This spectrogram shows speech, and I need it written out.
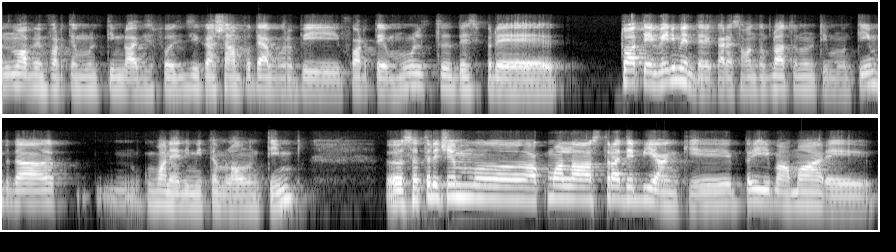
nu avem foarte mult timp la dispoziție, că așa am putea vorbi foarte mult despre toate evenimentele care s-au întâmplat în ultimul timp, dar cumva ne limităm la un timp. Uh, să trecem uh, acum la Strade Bianche, prima mare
